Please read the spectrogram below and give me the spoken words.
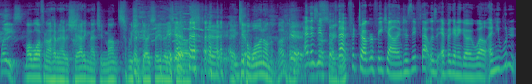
please. My wife and I haven't had a shouting match in months. We should go see these guys. Yeah, tip a wine on them. Okay. And as if that, that photography challenge, as if that was ever going to go well, and you wouldn't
